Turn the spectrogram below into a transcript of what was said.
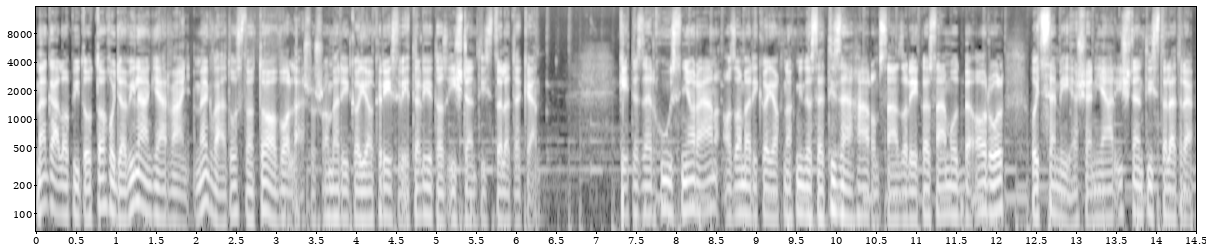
megállapította, hogy a világjárvány megváltoztatta a vallásos amerikaiak részvételét az Isten tiszteleteken. 2020 nyarán az amerikaiaknak mindössze 13%-a számolt be arról, hogy személyesen jár Isten tiszteletre.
